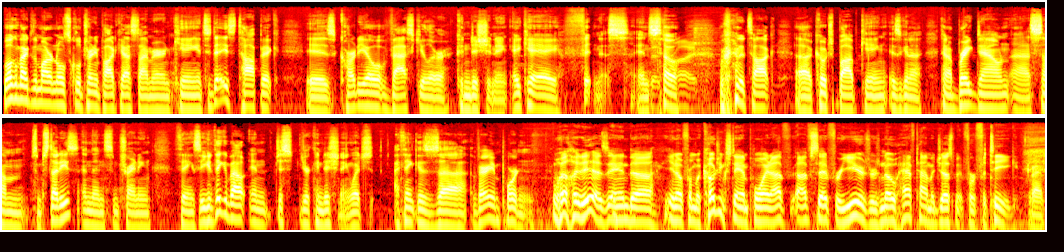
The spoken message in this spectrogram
Welcome back to the Modern Old School Training Podcast. I'm Aaron King, and today's topic is cardiovascular conditioning, aka fitness. And That's so right. we're going to talk. Uh, Coach Bob King is going to kind of break down uh, some some studies and then some training things that you can think about in just your conditioning, which I think is uh, very important. Well, it is, and uh, you know, from a coaching standpoint, I've I've said for years there's no halftime adjustment for fatigue, Right.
